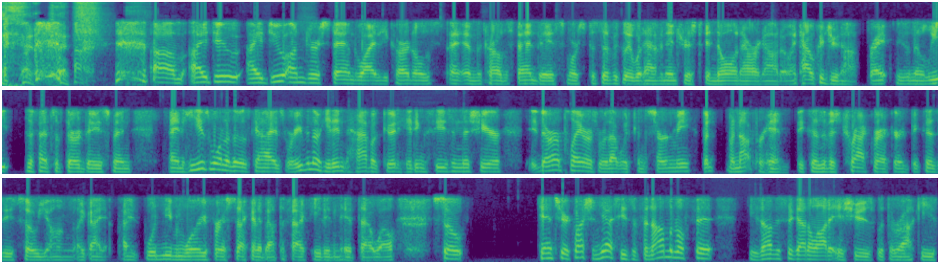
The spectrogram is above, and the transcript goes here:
um, I do I do understand why the Cardinals and the Cardinals fan base, more specifically, would have an interest in Nolan Arenado. Like, how could you not? Right? He's an elite defensive third baseman, and he's one of those guys where even though he didn't have a good hitting season this year, there are players where that would concern me, but but not for him because of his track record, because he's so young. Like, I I wouldn't even worry for a second about the fact he didn't hit that well. So to answer your question, yes, he's a phenomenal fit. He's obviously got a lot of issues with the Rockies.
